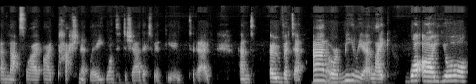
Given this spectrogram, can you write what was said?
and that's why I passionately wanted to share this with you today and over to Anne or Amelia. Like, what are your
